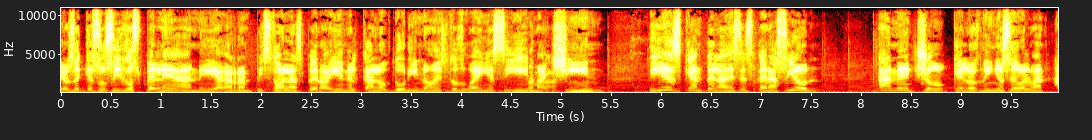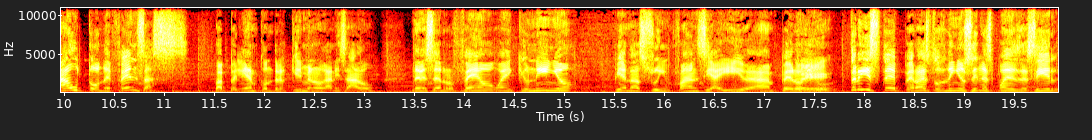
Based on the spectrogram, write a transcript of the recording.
Yo sé que sus hijos pelean y agarran pistolas, pero ahí en el Call of Duty no, estos güeyes sí, machín. y es que ante la desesperación han hecho que los niños se vuelvan autodefensas para pelear contra el crimen organizado. Debe ser feo, güey, que un niño pierda su infancia ahí, ¿verdad? Pero digo, triste, pero a estos niños sí les puedes decir,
